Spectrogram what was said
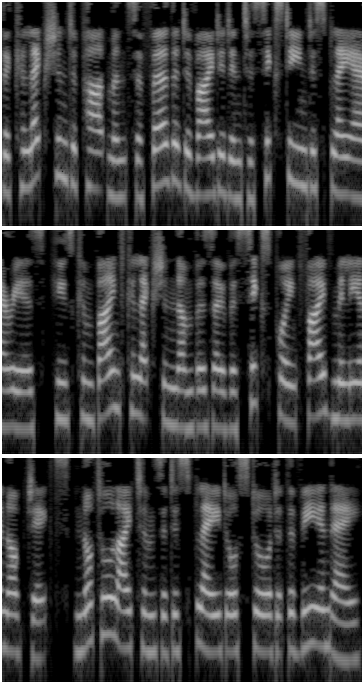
The collection departments are further divided into 16 display areas, whose combined collection numbers over 6.5 million objects. Not all items are displayed or stored at the V&A.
